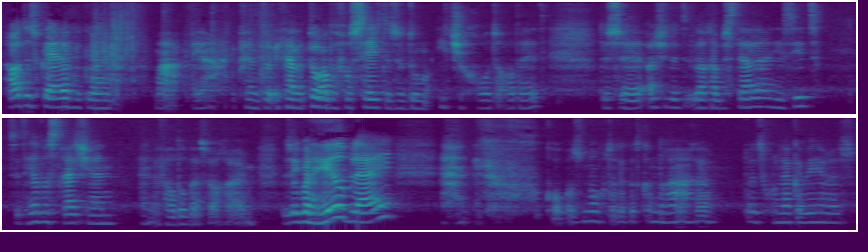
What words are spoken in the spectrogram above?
Had dus kleiner gekund. Maar ja, ik, vind het, ik ga het toch altijd voor safe, dus ik doe ietsje groter altijd. Dus uh, als je dit wil gaan bestellen, je ziet, er zit heel veel stretch in. En het valt ook best wel ruim. Dus ik ben heel blij. Ik hoop alsnog dat ik het kan dragen. Dat het gewoon lekker weer is.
